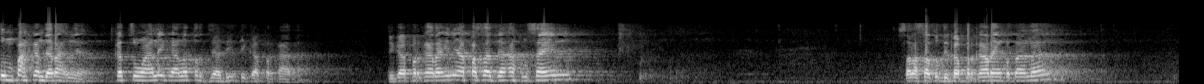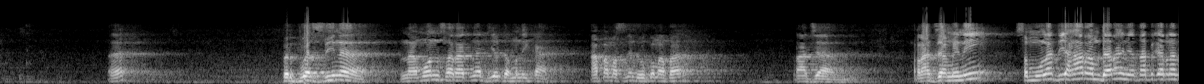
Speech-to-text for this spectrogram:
tumpahkan darahnya kecuali kalau terjadi tiga perkara. Tiga perkara ini apa saja Ah Husain? Salah satu tiga perkara yang pertama eh? berbuat zina, namun syaratnya dia sudah menikah. Apa maksudnya dihukum apa? Rajam. Rajam ini semula dia haram darahnya, tapi karena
